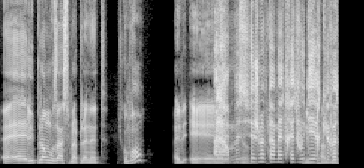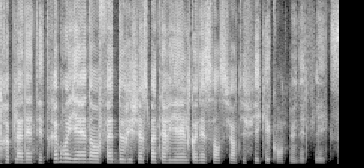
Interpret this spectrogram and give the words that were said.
Elle, elle est plein aux as, ma planète. Tu comprends? Elle, elle- Alors, elle- monsieur, je me permettrai de vous dire que votre planète est très moyenne en fait de richesse matérielle, connaissances scientifiques et contenu Netflix.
